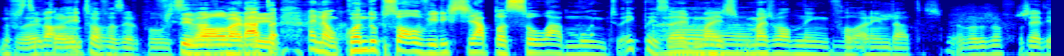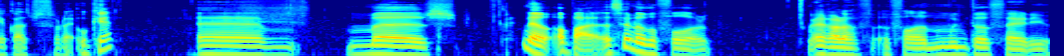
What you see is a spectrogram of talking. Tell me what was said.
No Vai festival. Ei, Estou a fazer publicidade Festival barata. Ai não, quando o pessoal ouvir isto já passou há muito. Ei, pois é, mais, Ah, mais vale nem falar em datas. Agora já foi. Já é dia 4 de fevereiro. O quê? Mas. Não, opa, a cena do Flor. Agora falando muito a sério.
